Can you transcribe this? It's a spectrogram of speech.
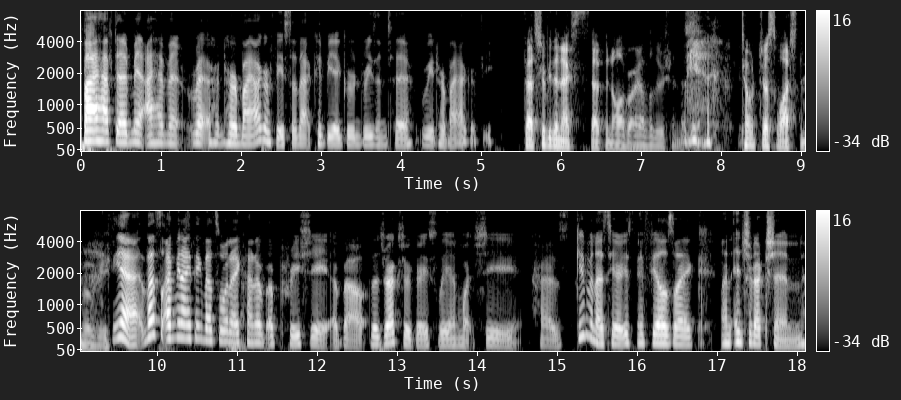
But I have to admit, I haven't read her, biography, so that could be a good reason to read her biography. That should be the next step in all of our evolutions. Yeah. Don't just watch the movie. Yeah, that's. I mean, I think that's what I kind of appreciate about the director Grace Lee and what she has given us here. It feels like an introduction,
